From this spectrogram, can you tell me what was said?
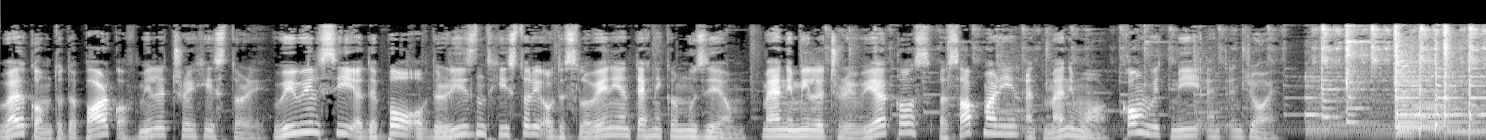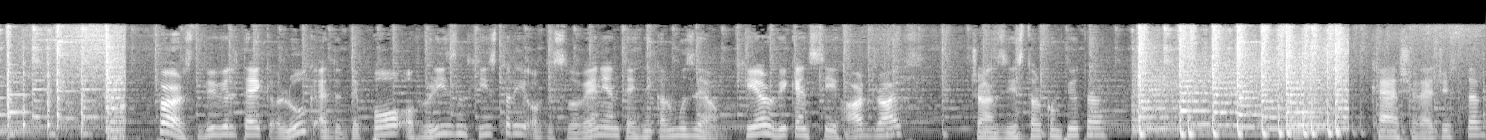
Welcome to the Park of Military History. We will see a depot of the recent history of the Slovenian Technical Museum, many military vehicles, a submarine and many more. Come with me and enjoy. First, we will take a look at the depot of recent history of the Slovenian Technical Museum. Here we can see hard drives, transistor computer, cash registers,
